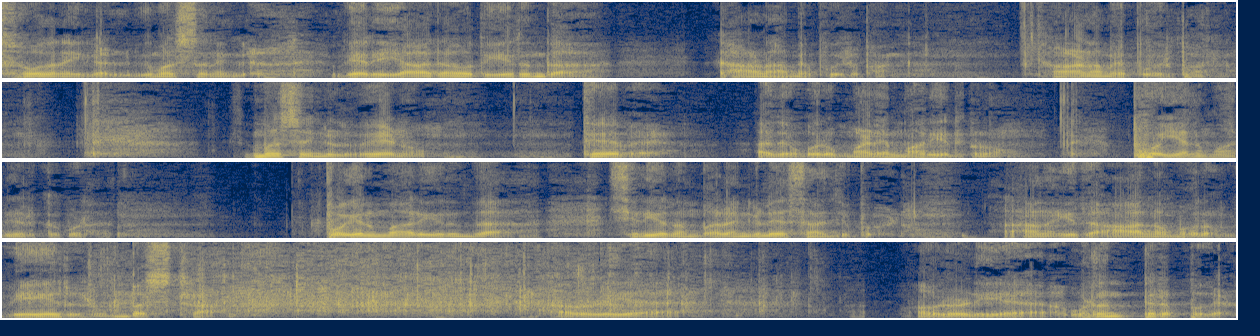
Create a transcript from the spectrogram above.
சோதனைகள் விமர்சனங்கள் வேறு யாராவது இருந்தால் காணாமல் போயிருப்பாங்க. காணாமல் போயிருப்பாங்க. விமர்சனங்கள் வேணும் தேவை. அது ஒரு மழை மாதிரி இருக்கணும் புயல் மாதிரி இருக்கக்கூடாது. புயல் மாதிரி இருந்தா சிறியதம் மரங்களே சாஞ்சு போயிடும். ஆனா இது ஆலமரம் வேறு ரொம்ப ஸ்ட்ராங் அவருடைய அவருடைய உடன்பிறப்புகள்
